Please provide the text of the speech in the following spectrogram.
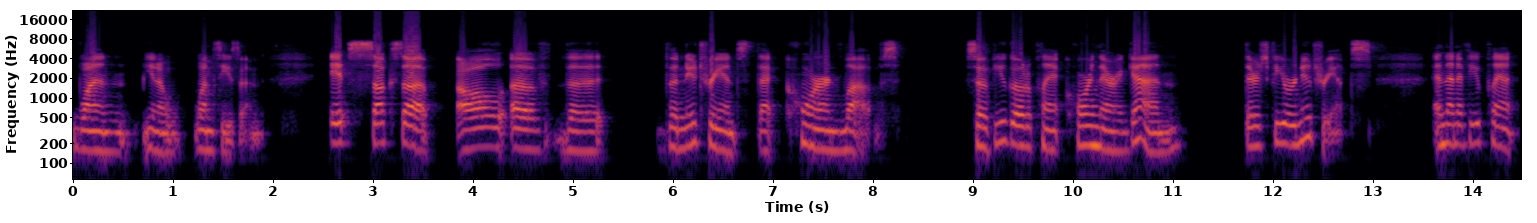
one, you know, one season it sucks up all of the the nutrients that corn loves. So if you go to plant corn there again, there's fewer nutrients. And then if you plant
